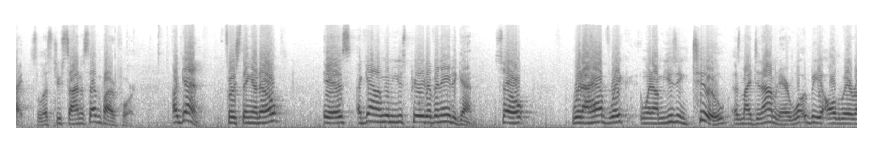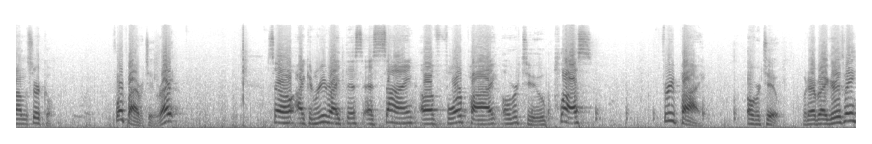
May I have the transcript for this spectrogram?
right, so let's do sine of 7 pi over 4. Again, first thing I know is, again, I'm going to use period of an 8 again. So when, I have wake, when I'm using 2 as my denominator, what would be all the way around the circle? 4 pi over 2, right? So I can rewrite this as sine of 4 pi over 2 plus 3 pi over 2. Would everybody agree with me?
